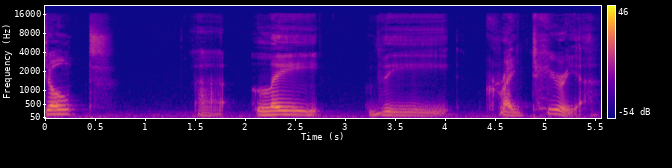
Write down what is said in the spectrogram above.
Don't uh, lay the criteria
